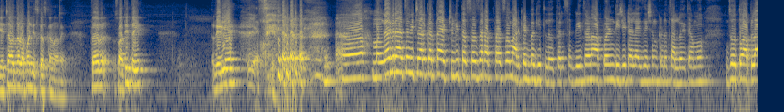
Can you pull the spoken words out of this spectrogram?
याच्याबद्दल आपण डिस्कस करणार आहे. तर स्वातीताई रेडी आहे? येस मंगळ ग्रहाचा विचार करता ऍक्च्युली तसं जर आत्ताचं मार्केट बघितलं तर सगळीजण आपण डिजिटलायझेशनकडे चाललोय त्यामुळं जो तो आपला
